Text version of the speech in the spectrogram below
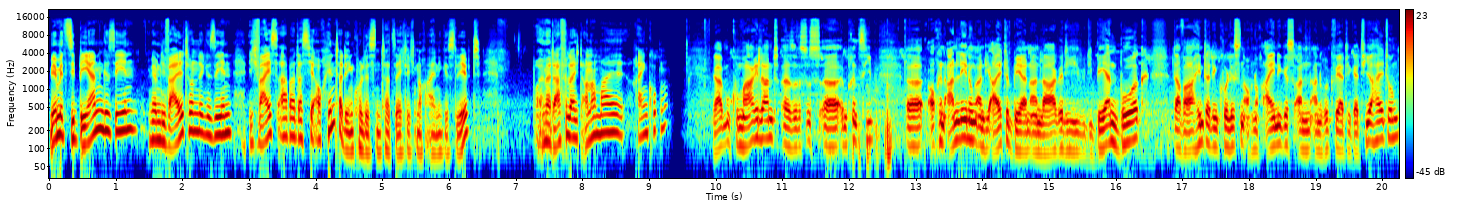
Wir haben jetzt die Bären gesehen, wir haben die Waldhunde gesehen. Ich weiß aber, dass hier auch hinter den Kulissen tatsächlich noch einiges lebt. Wollen wir da vielleicht auch noch mal reingucken? Ja, im Kumariland, also das ist äh, im Prinzip äh, auch in Anlehnung an die alte Bärenanlage, die, die Bärenburg. Da war hinter den Kulissen auch noch einiges an, an rückwärtiger Tierhaltung.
